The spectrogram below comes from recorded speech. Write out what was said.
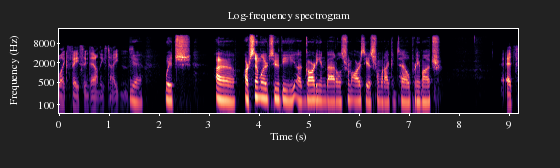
like facing down these Titans. yeah, which uh, are similar to the uh, guardian battles from Arceus, from what I could tell, pretty much. It's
